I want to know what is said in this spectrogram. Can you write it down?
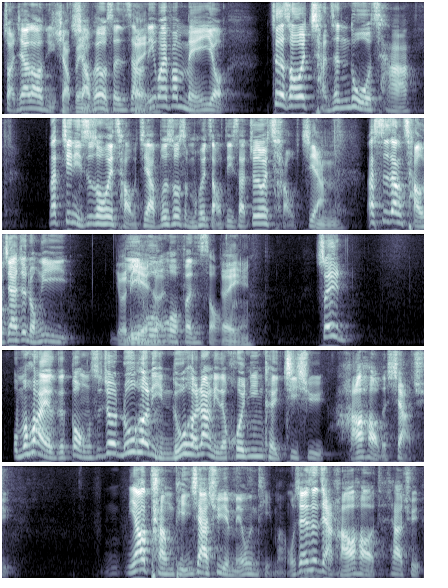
转嫁到你小朋友。身上，另外一方没有，这个时候会产生落差。那经理是说会吵架，不是说什么会找第三，就是会吵架。那事实上吵架就容易离婚或分手，对，所以。我们后来有个共识，就是如何你如何让你的婚姻可以继续好好的下去。你要躺平下去也没问题嘛。我现在是讲好好下去，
